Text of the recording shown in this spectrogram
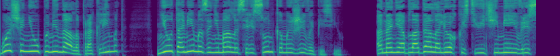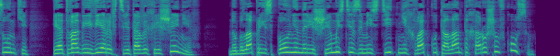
больше не упоминала про климат, неутомимо занималась рисунком и живописью. Она не обладала легкостью ячемеи в рисунке и отвагой веры в цветовых решениях, но была преисполнена решимости заместить нехватку таланта хорошим вкусом.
